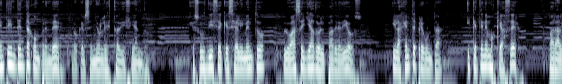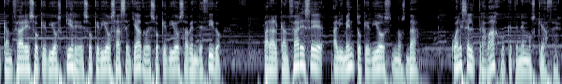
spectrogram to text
Gente intenta comprender lo que el Señor le está diciendo. Jesús dice que ese alimento lo ha sellado el Padre Dios. Y la gente pregunta, ¿y qué tenemos que hacer para alcanzar eso que Dios quiere, eso que Dios ha sellado, eso que Dios ha bendecido? Para alcanzar ese alimento que Dios nos da, ¿cuál es el trabajo que tenemos que hacer?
